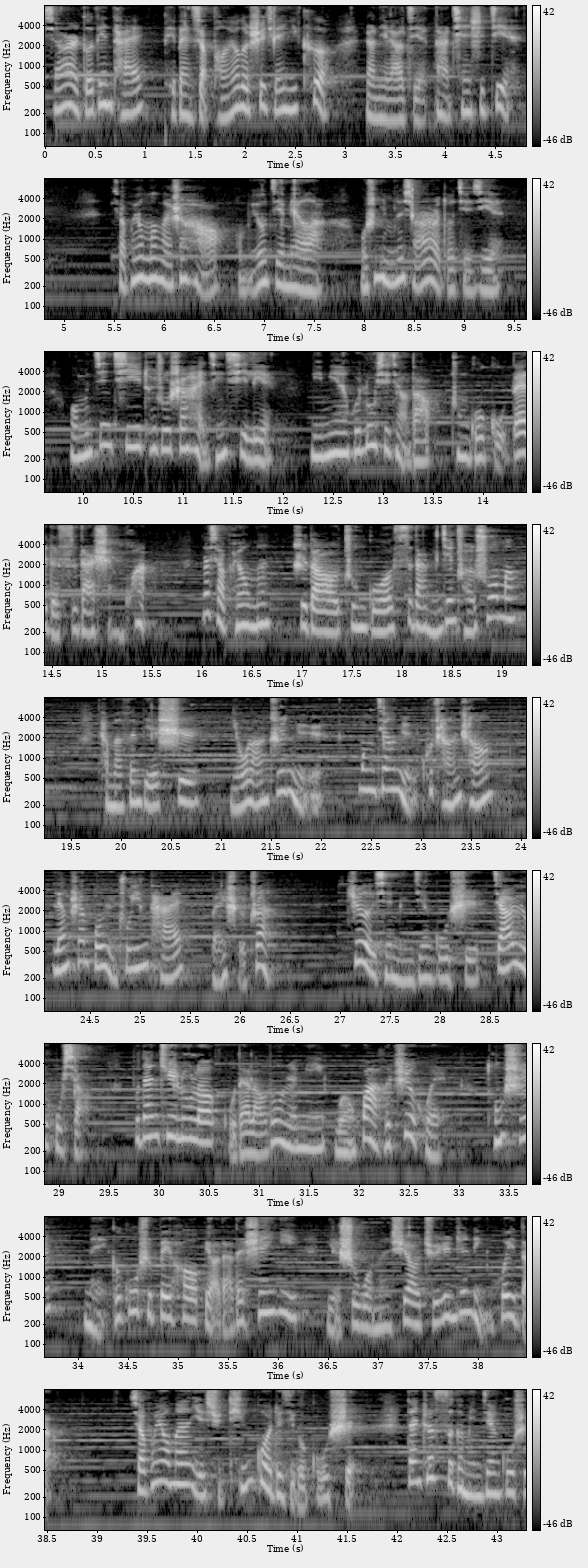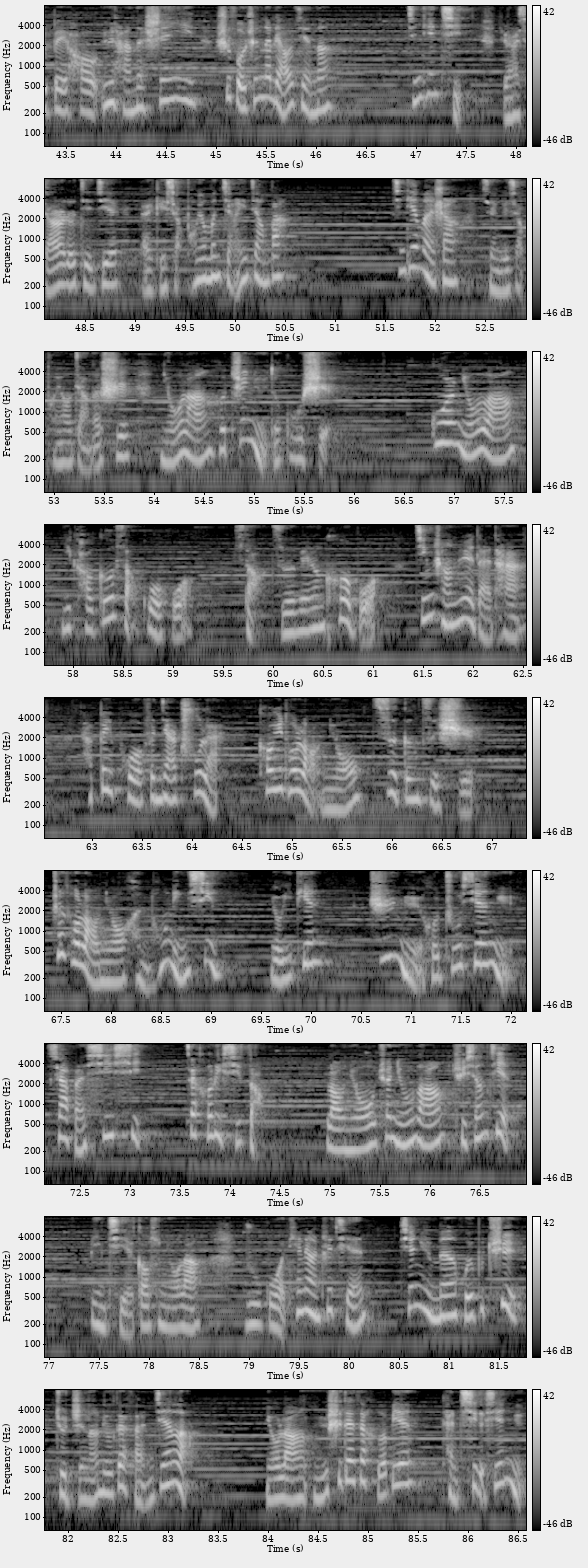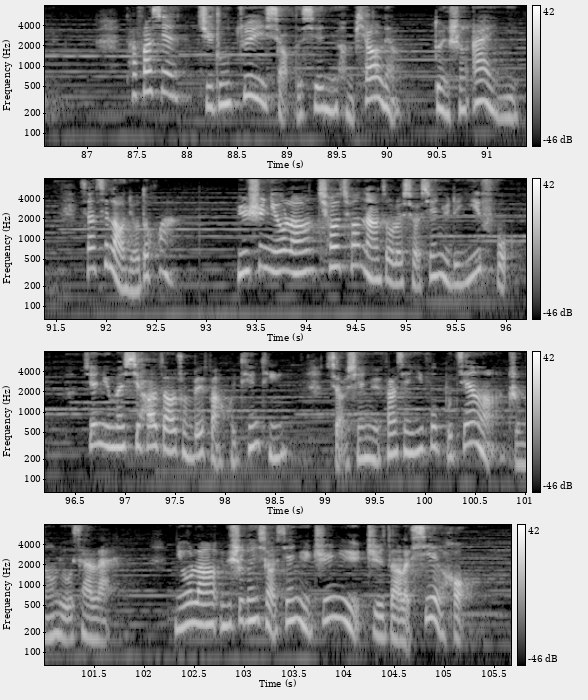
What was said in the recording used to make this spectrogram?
小耳朵电台陪伴小朋友的睡前一刻，让你了解大千世界。小朋友们晚上好，我们又见面了，我是你们的小耳朵姐姐。我们近期推出《山海经》系列，里面会陆续讲到中国古代的四大神话。那小朋友们知道中国四大民间传说吗？它们分别是牛郎织女、孟姜女哭长城、梁山伯与祝英台、白蛇传。这些民间故事家喻户晓。不但记录了古代劳动人民文化和智慧，同时每个故事背后表达的深意也是我们需要去认真领会的。小朋友们也许听过这几个故事，但这四个民间故事背后蕴含的深意是否真的了解呢？今天起就让小耳朵姐姐来给小朋友们讲一讲吧。今天晚上先给小朋友讲的是牛郎和织女的故事。孤儿牛郎依靠哥嫂过活。嫂子为人刻薄，经常虐待他，他被迫分家出来，靠一头老牛自耕自食。这头老牛很通灵性。有一天，织女和诛仙女下凡嬉戏，在河里洗澡。老牛劝牛郎去相见，并且告诉牛郎，如果天亮之前仙女们回不去，就只能留在凡间了。牛郎于是待在河边看七个仙女。他发现其中最小的仙女很漂亮，顿生爱意。想起老牛的话，于是牛郎悄悄拿走了小仙女的衣服。仙女们洗好澡，准备返回天庭。小仙女发现衣服不见了，只能留下来。牛郎于是跟小仙女织女制造了邂逅。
